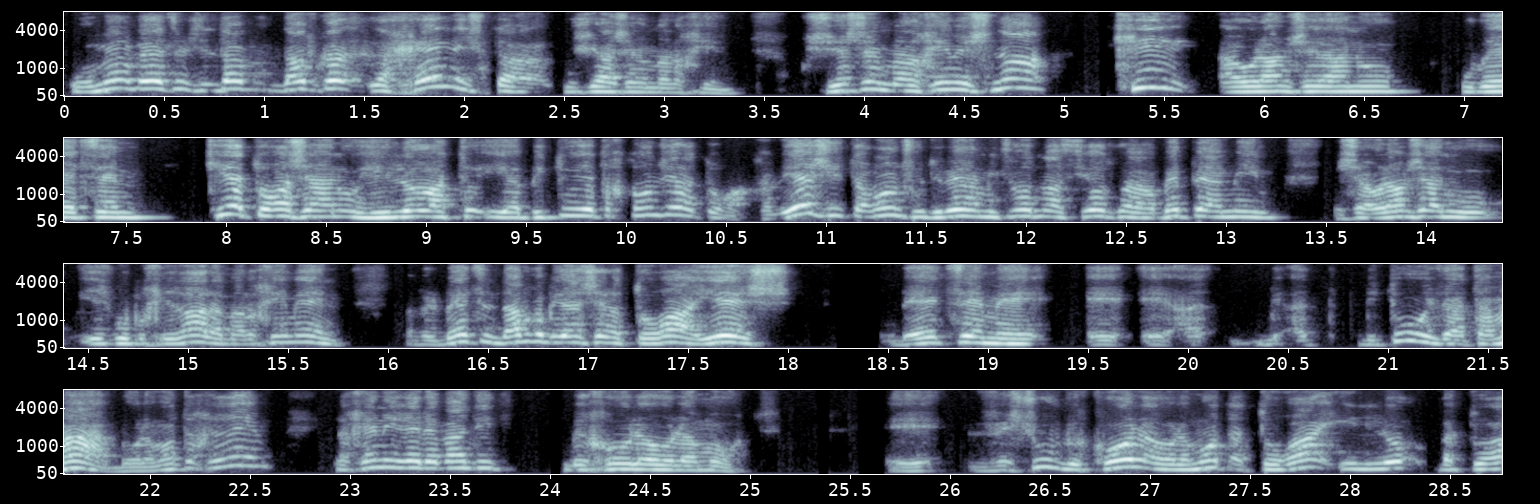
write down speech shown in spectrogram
הוא אומר בעצם שדווקא לכן יש את הקושייה של המלאכים. הקושייה של המלאכים ישנה כי העולם שלנו הוא בעצם, כי התורה שלנו היא לא, היא הביטוי התחתון של התורה. עכשיו, יש יתרון שהוא דיבר על מצוות מעשיות כבר הרבה פעמים, ושהעולם שלנו יש בו בחירה, למלאכים אין, אבל בעצם דווקא בגלל שלתורה יש בעצם אה, אה, אה, ביטוי והתאמה בעולמות אחרים, לכן היא רלוונטית בכל העולמות. אה, ושוב, בכל העולמות התורה היא לא, בתורה,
